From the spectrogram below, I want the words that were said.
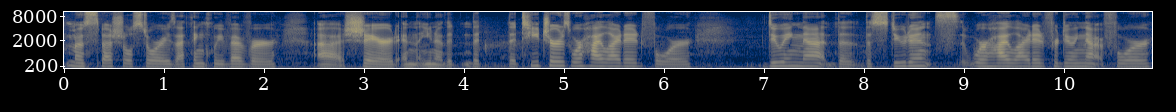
most special stories I think we've ever uh, shared. And you know, the, the, the teachers were highlighted for doing that. The the students were highlighted for doing that for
